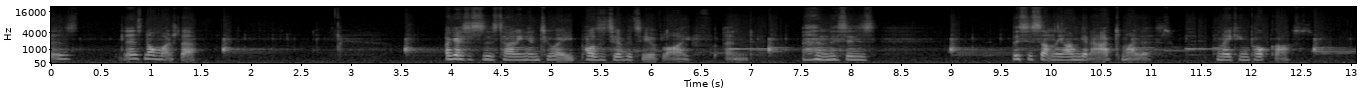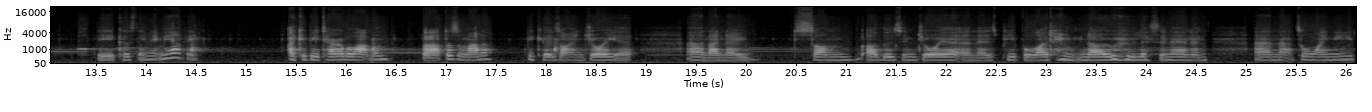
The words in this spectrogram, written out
there's there's not much there. I guess this is turning into a positivity of life, and and this is this is something I'm gonna add to my list. Making podcasts because they make me happy. I could be terrible at them, but that doesn't matter because I enjoy it, and I know some others enjoy it, and there's people I don't know who listen in, and and that's all I need.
